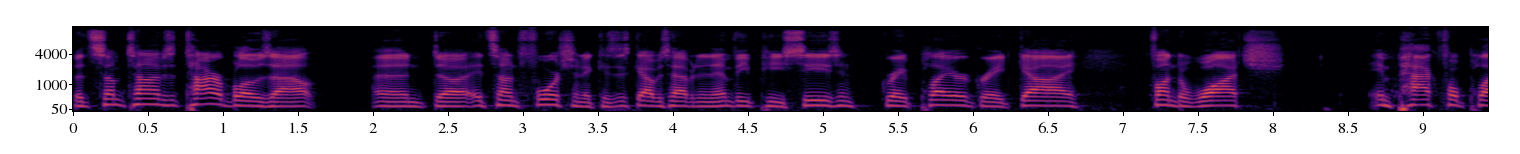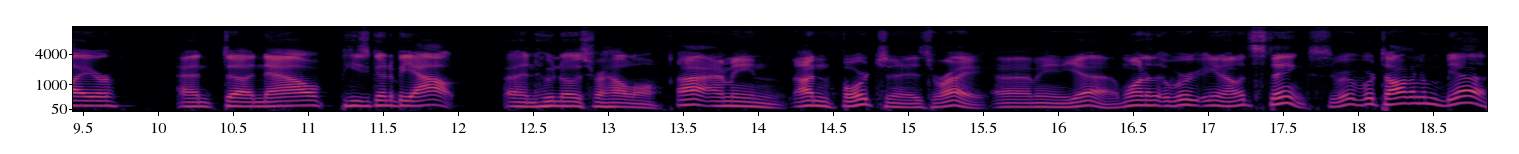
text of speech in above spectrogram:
but sometimes a tire blows out. And uh, it's unfortunate because this guy was having an MVP season. Great player, great guy, fun to watch, impactful player. And uh, now he's going to be out, and who knows for how long. I I mean, unfortunate is right. I mean, yeah, one of the we're you know it stinks. We're, we're talking, yeah,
